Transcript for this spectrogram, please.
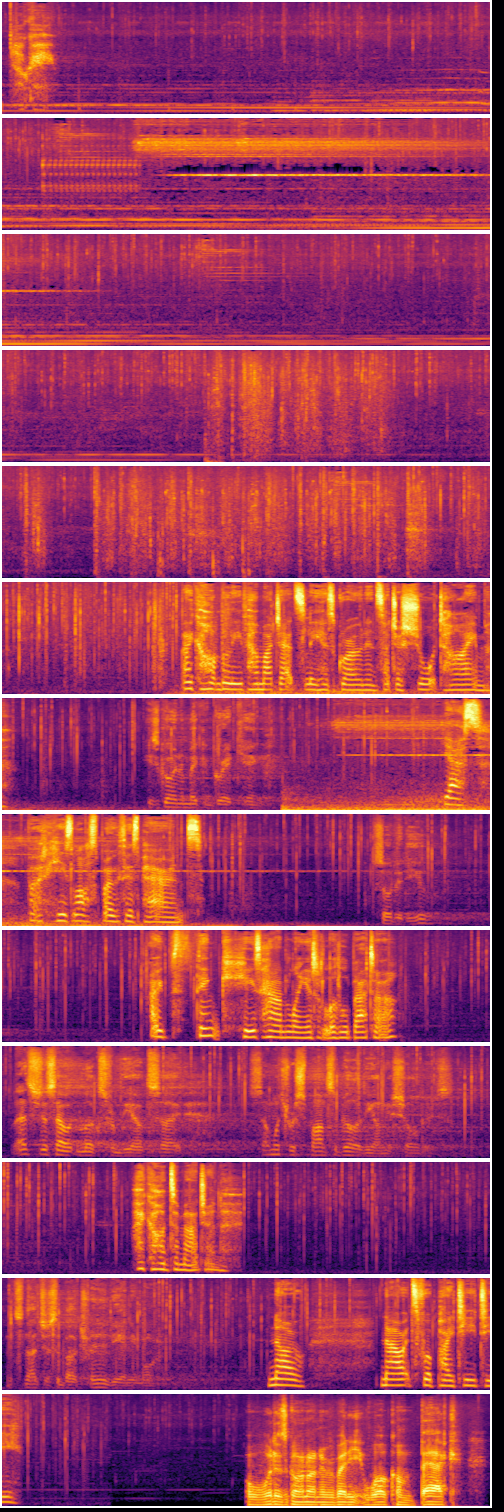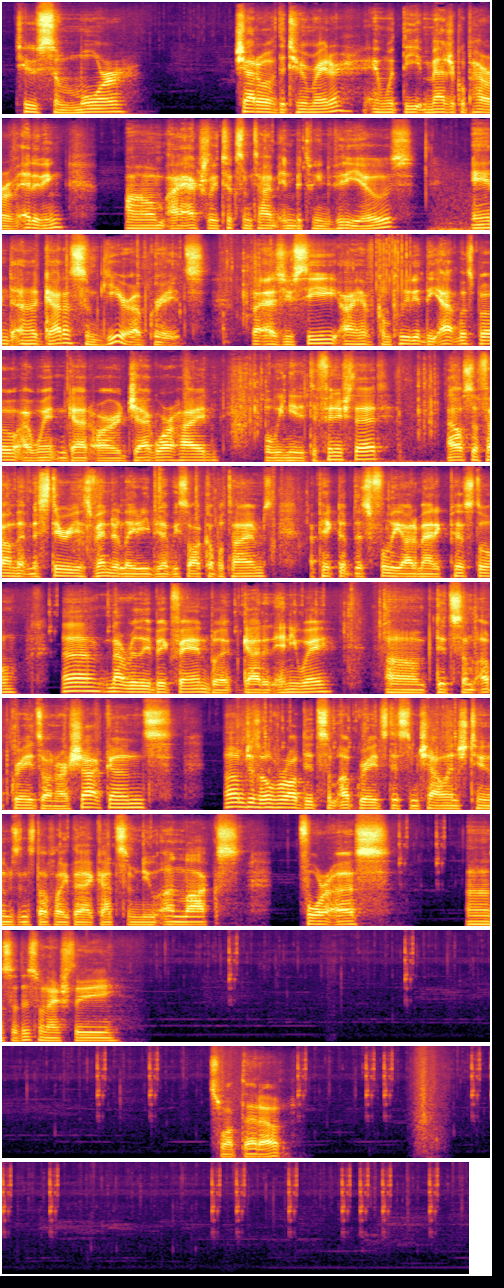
I can't believe how much Etzli has grown in such a short time. He's going to make a great king. Yes, but he's lost both his parents. So did you. I think he's handling it a little better. That's just how it looks from the outside. So much responsibility on your shoulders. I can't imagine. It's not just about Trinity anymore. No. Now it's for Paititi. What is going on, everybody? Welcome back to some more Shadow of the Tomb Raider. And with the magical power of editing, um, I actually took some time in between videos and uh, got us some gear upgrades. But as you see, I have completed the Atlas bow. I went and got our Jaguar hide, but we needed to finish that. I also found that mysterious vendor lady that we saw a couple times. I picked up this fully automatic pistol. Uh, not really a big fan, but got it anyway. Um, did some upgrades on our shotguns. Um, just overall did some upgrades, did some challenge tombs and stuff like that. Got some new unlocks for us. Uh, so this one actually swap that out.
